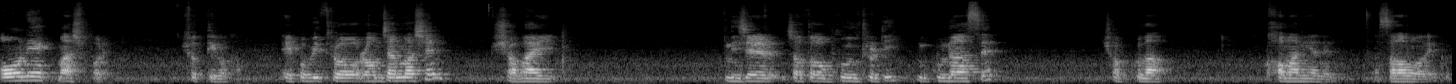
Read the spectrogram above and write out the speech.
অনেক মাস পরে। সত্যি কথা। এই পবিত্র রমজান মাসে সবাই নিজের যত ভুল ত্রুটি গুণা আছে, সবগুলা ক্ষমা নিয়ে নেন। আসসালামু আলাইকুম।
